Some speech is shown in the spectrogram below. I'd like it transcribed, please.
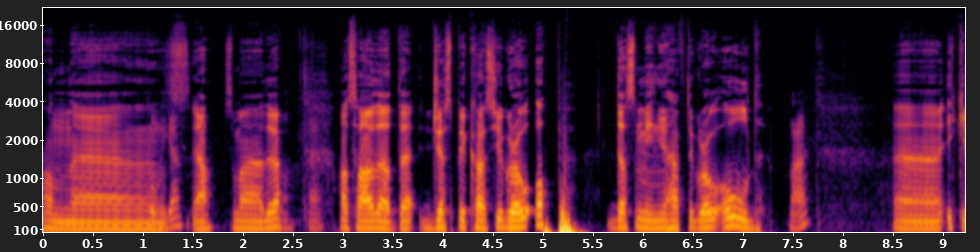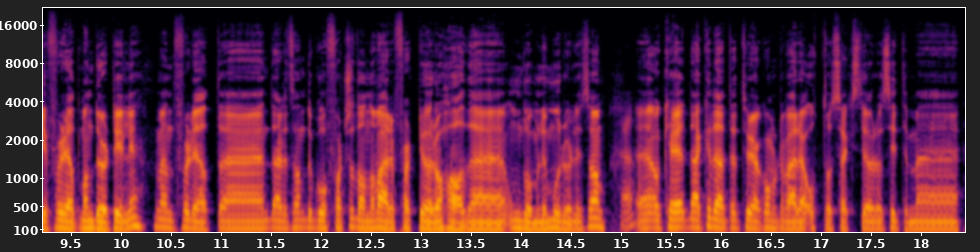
Han eh? Ja, som er død. Han sa jo det at eh, Just because you grow up doesn't mean you have to grow old. Nei? Eh, ikke fordi at man dør tidlig, men fordi at eh, det er litt sånn Det går fortsatt an å være 40 år og ha det ungdommelig moro, liksom. Ja. Eh, ok, Det er ikke det at jeg tror jeg kommer til å være 68 år og sitte med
